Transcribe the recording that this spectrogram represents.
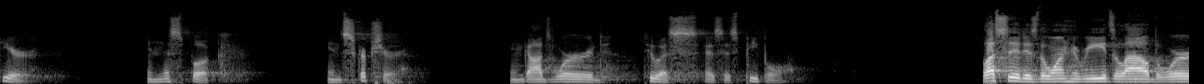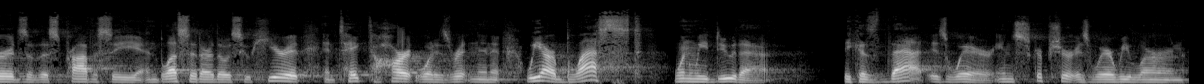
here, in this book, in Scripture, in God's Word to us as his people. Blessed is the one who reads aloud the words of this prophecy, and blessed are those who hear it and take to heart what is written in it. We are blessed when we do that, because that is where, in Scripture, is where we learn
